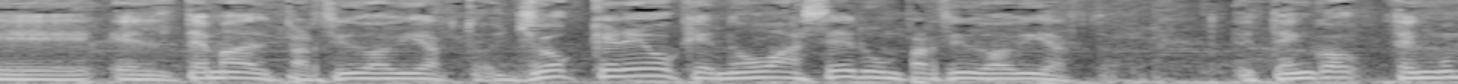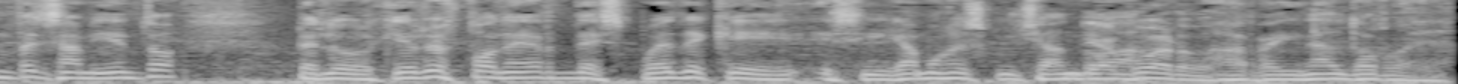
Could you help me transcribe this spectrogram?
eh, el tema del partido abierto. Yo creo que no va a ser un partido abierto. Eh, tengo, tengo un pensamiento, pero lo quiero exponer después de que sigamos escuchando a, a, Reinaldo Rueda.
